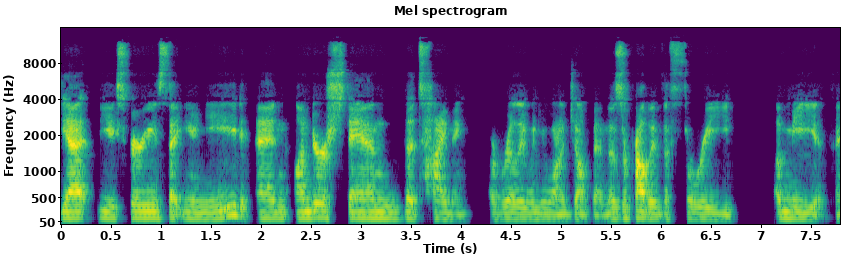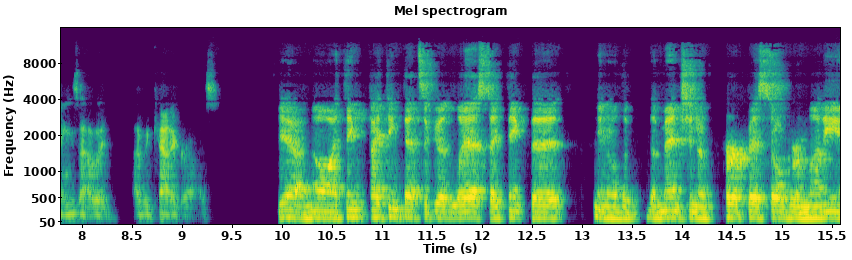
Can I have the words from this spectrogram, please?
get the experience that you need, and understand the timing of really when you want to jump in. Those are probably the three immediate things I would I would categorize. Yeah, no, I think I think that's a good list. I think that you know the the mention of purpose over money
